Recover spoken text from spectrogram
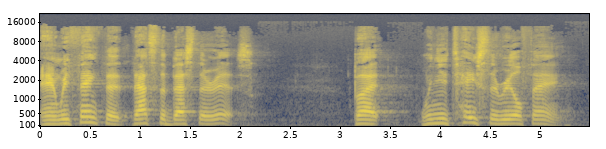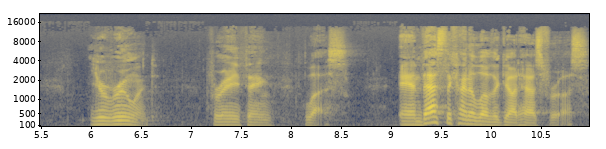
And we think that that's the best there is. But when you taste the real thing, you're ruined for anything less. And that's the kind of love that God has for us.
